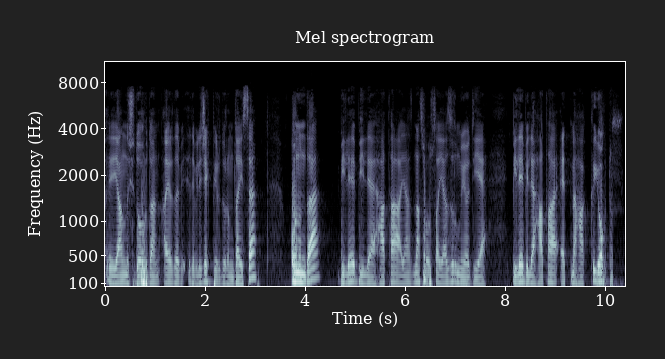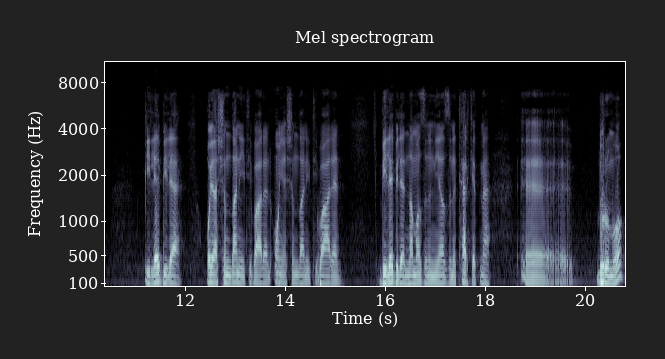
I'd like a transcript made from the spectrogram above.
e, yanlışı doğrudan ayırt edebilecek bir durumdaysa onun da bile bile hata nasıl olsa yazılmıyor diye bile bile hata etme hakkı yoktur. Bile bile o yaşından itibaren 10 yaşından itibaren bile bile namazını niyazını terk etme e, durumu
